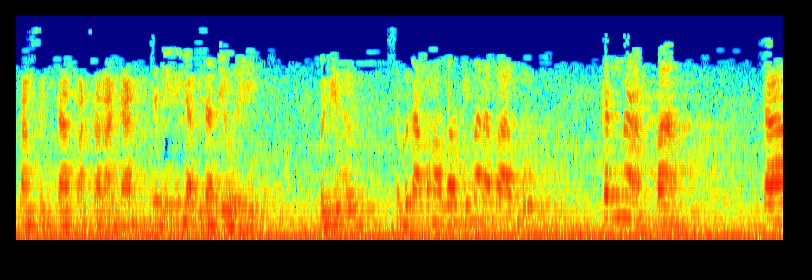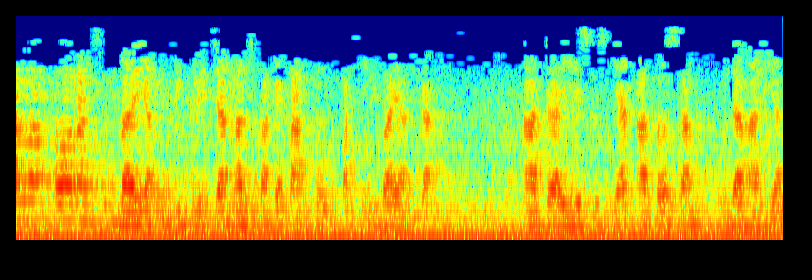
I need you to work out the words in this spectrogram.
langsung kita laksanakan. Jadi ini nggak bisa teori. Begitu sebut nama Allah, gimana Pak Abu? Kenapa kalau orang sembahyang di gereja harus pakai patung pasti dibayangkan. ada Yesusnya atau Sang Bunda Maria.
